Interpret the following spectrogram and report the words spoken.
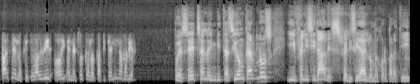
parte de lo que se va a vivir hoy en el Zócalo Capitalino, Javier. Pues echa la invitación, Carlos, y felicidades, felicidades, lo mejor para ti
